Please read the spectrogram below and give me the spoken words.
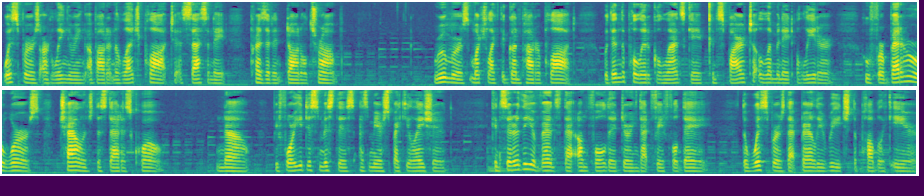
whispers are lingering about an alleged plot to assassinate President Donald Trump. Rumors, much like the gunpowder plot, within the political landscape conspire to eliminate a leader who, for better or worse, challenged the status quo. Now, before you dismiss this as mere speculation, consider the events that unfolded during that fateful day, the whispers that barely reached the public ear.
